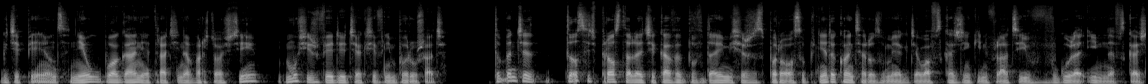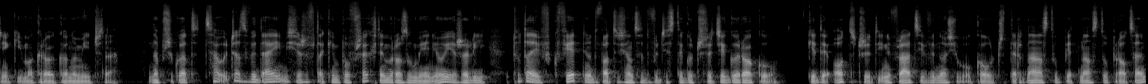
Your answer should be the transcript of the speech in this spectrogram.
gdzie pieniądz nieubłaganie traci na wartości, musisz wiedzieć, jak się w nim poruszać. To będzie dosyć proste, ale ciekawe, bo wydaje mi się, że sporo osób nie do końca rozumie, jak działa wskaźnik inflacji i w ogóle inne wskaźniki makroekonomiczne. Na przykład cały czas wydaje mi się, że w takim powszechnym rozumieniu, jeżeli tutaj w kwietniu 2023 roku, kiedy odczyt inflacji wynosił około 14-15%,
